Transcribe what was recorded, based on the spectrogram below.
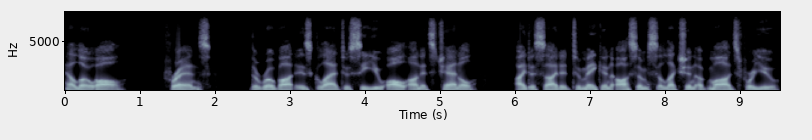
Hello all, friends, the robot is glad to see you all on its channel, I decided to make an awesome selection of mods for you,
